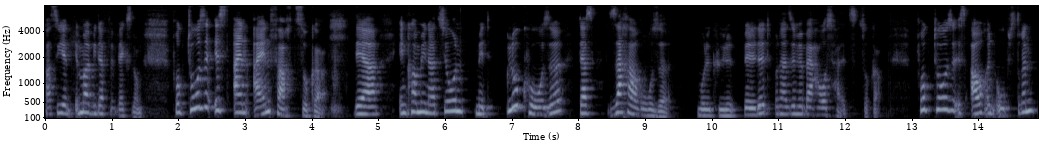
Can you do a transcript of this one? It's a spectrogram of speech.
passieren immer wieder Verwechslungen. Fructose ist ein Einfachzucker, der in Kombination mit Glucose das Saccharose-Molekül bildet und dann sind wir bei Haushaltszucker. Fructose ist auch in Obst drin,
